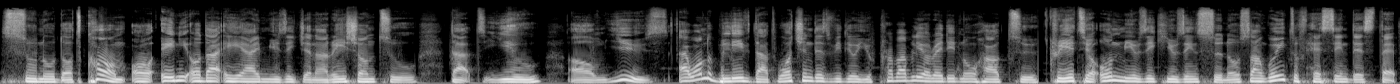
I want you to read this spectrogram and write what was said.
Suno.com or any other AI music generation tool that you um, use. I want to believe that watching this video, you probably already know how to create your own music using Suno. So I'm going to hasten this step.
